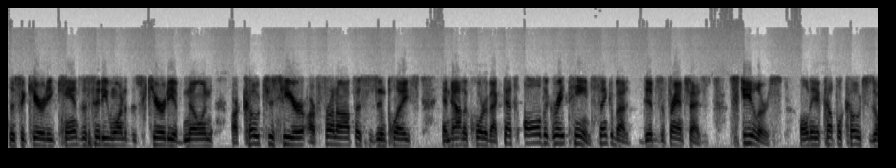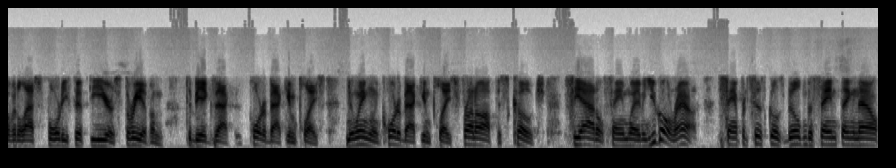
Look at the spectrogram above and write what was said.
the security. Kansas City wanted the security of knowing our coaches here, our front office is in place, and now the quarterback. That's all the great teams. Think about it. Dibs the franchises. Steelers, only a couple coaches over the last 40, 50 years, three of them to be exact. Quarterback in place. New England, quarterback in place. Front office, coach. Seattle, same way. I mean, you go around. San Francisco's building the same thing now,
